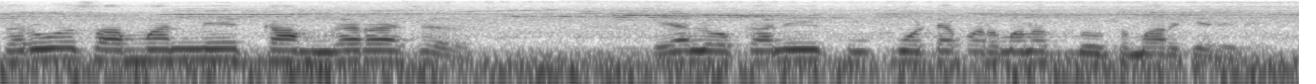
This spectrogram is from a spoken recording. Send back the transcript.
सर्वसामान्य कामगाराचं या लोकांनी खूप मोठ्या प्रमाणात लूटमार केलेली आहे.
